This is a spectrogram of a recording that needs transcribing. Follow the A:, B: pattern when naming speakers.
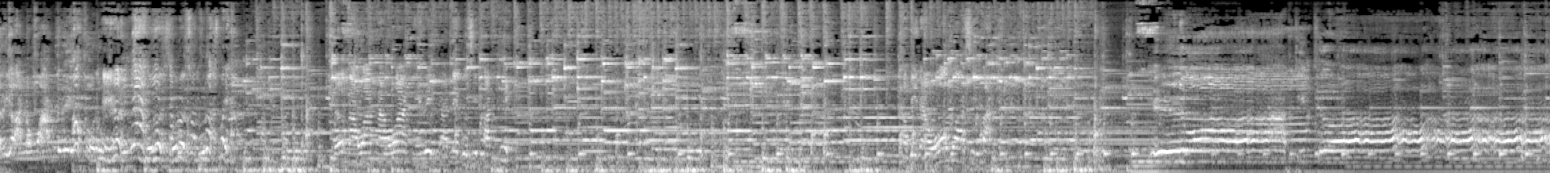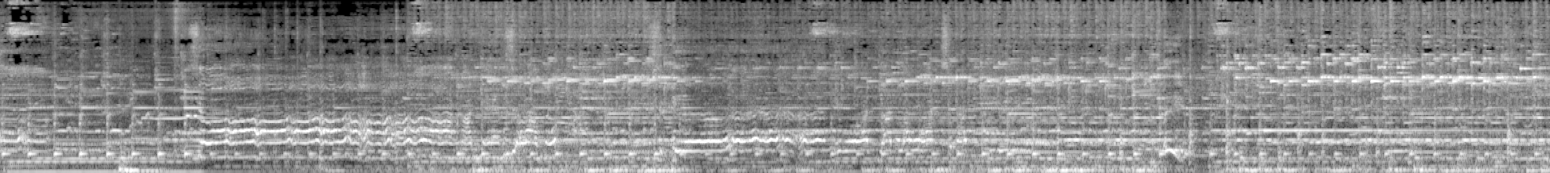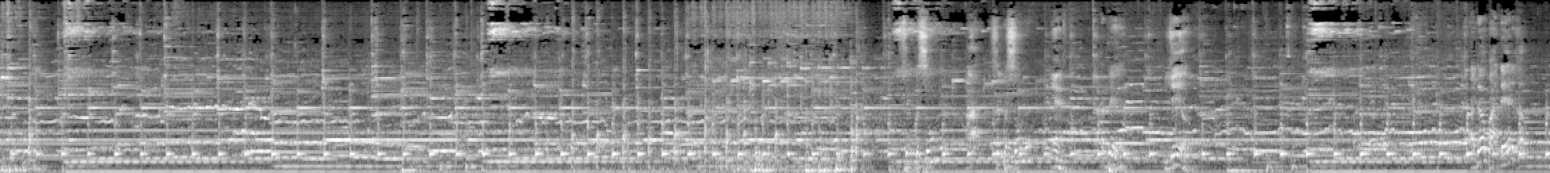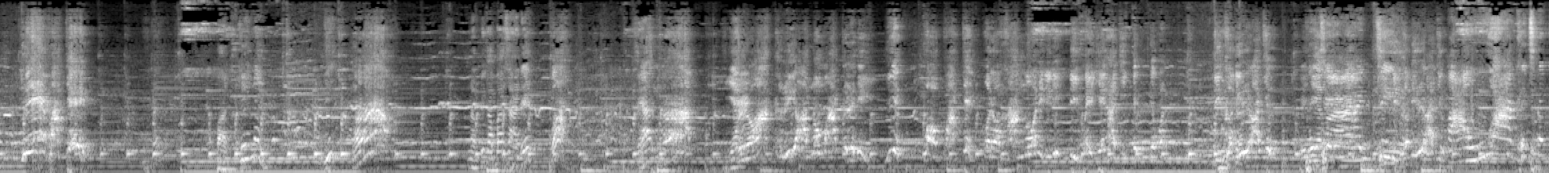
A: Angger ya anu
B: mati. Lurus, lurus, lurus, lurus. Kawan-kawan, ini kami Gusti Patih.
A: Kabar sade? Wah. Sehat? Ya. Ya, kriya no matri. Iya. Kok Pak De kalau kamu nih di di PJ ngaji teman. Di kediri aja. PJ
B: ngaji.
A: Di kediri aja.
B: Awak kecet.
